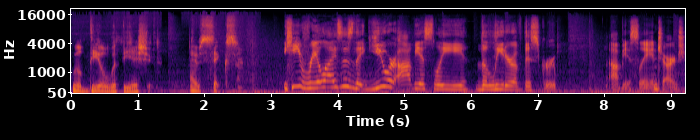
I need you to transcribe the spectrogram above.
will deal with the issue. I have six. He realizes that you are obviously the leader of this group, obviously in charge.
